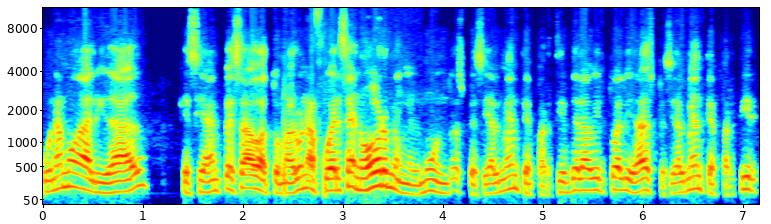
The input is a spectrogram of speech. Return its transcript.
una modalidad que se ha empezado a tomar una fuerza enorme en el mundo, especialmente a partir de la virtualidad, especialmente a partir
